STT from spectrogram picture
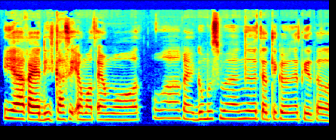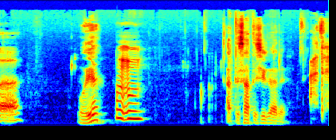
Iya, kayak dikasih emot-emot. Wah, kayak gemes banget, cantik banget gitu loh. oh ya Mm-mm. artis artis juga ada Ada.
